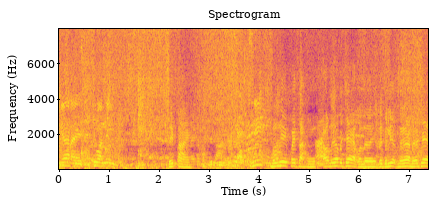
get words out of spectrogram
เนื้ออะไรที่วันนี้ ริบอายนี่มึงรีบไปสั่งเอาเนื้อไปแช่ก่อนเลยเลยไปเรียกเนื้อเนื้อแช่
